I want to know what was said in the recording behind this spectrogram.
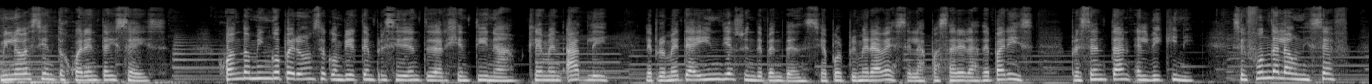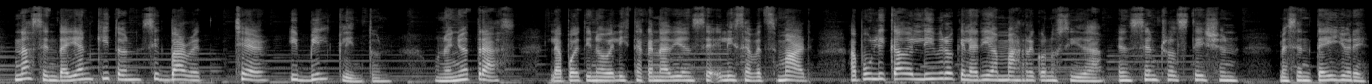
1946. Juan Domingo Perón se convierte en presidente de Argentina. Clement Attlee le promete a India su independencia. Por primera vez en las pasarelas de París presentan el bikini. Se funda la UNICEF. Nacen Diane Keaton, Sid Barrett, Cher y Bill Clinton. Un año atrás, la poeta y novelista canadiense Elizabeth Smart ha publicado el libro que la haría más reconocida. En Central Station me senté y lloré.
